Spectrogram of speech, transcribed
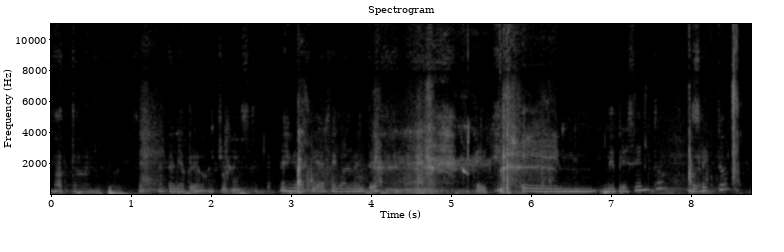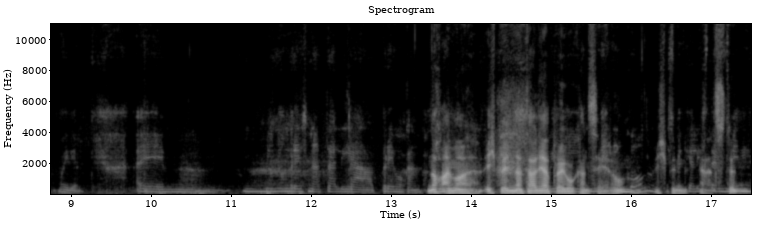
Natalia. Prego. Gracias, igualmente. Ok. Em, ¿Me presento? ¿Correcto? Muy bien. Em, Noch einmal, ich bin Natalia Prego Cancero. Ich bin Ärztin.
